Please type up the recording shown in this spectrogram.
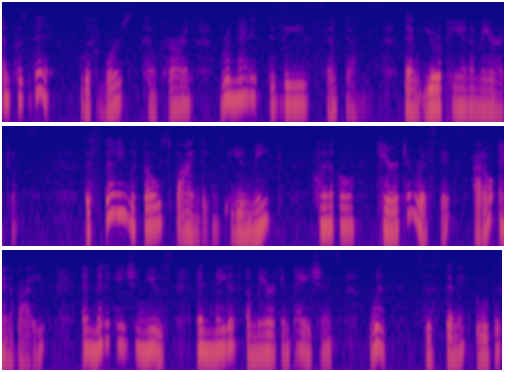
and present with worse concurrent rheumatic disease symptoms than European Americans. The study with those findings, unique clinical characteristics, autoantibodies, and medication use in Native American patients with systemic lupus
